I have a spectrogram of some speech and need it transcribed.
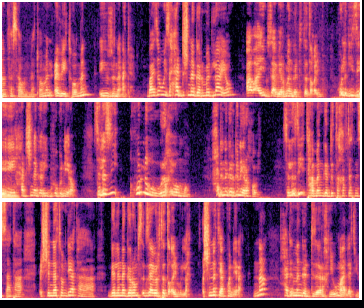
መንፈሳውነቶምን ዕቤቶምን እዩ ዝነኣደ። ባይ ዘ ዌይ እዚ ሓድሽ ነገር ምድላዮም ኣብኣ እዩ እግዚኣብሔር መንገዲ ተጠቒሙ። ኩሉ ግዜ ሓድሽ ነገር ይብህጉ ኔሮም ስለዚ ኩሉ ረኺቦሞ ሓደ ነገር ግን የረኸቡ ስለዚ እታ መንገዲ ተኸፍተት ንሳታ ዕሽነቶም ድያ እታ ገለ ነገሮም ምስ እግዚኣብሔር ተጠቒሙላ ዕሽነት እያ ኮን ራ እና ሓደ መንገዲ ዘረኪቡ ማለት እዩ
